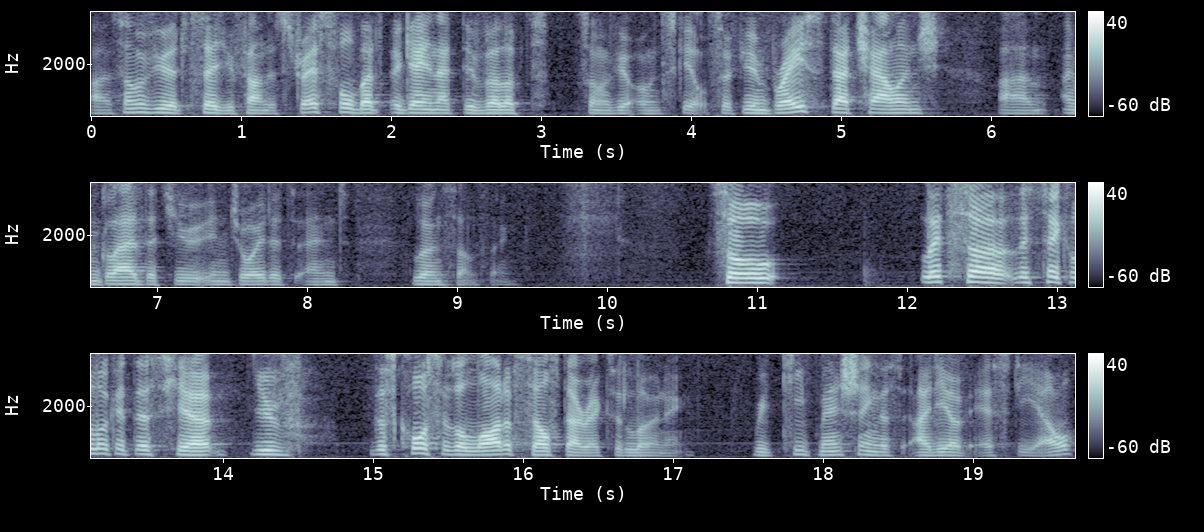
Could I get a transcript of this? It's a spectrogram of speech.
Uh, some of you had said you found it stressful, but again, that developed some of your own skills. So if you embrace that challenge, um, I'm glad that you enjoyed it and learned something. So let's, uh, let's take a look at this here. You've, this course has a lot of self-directed learning. We keep mentioning this idea of SDL.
